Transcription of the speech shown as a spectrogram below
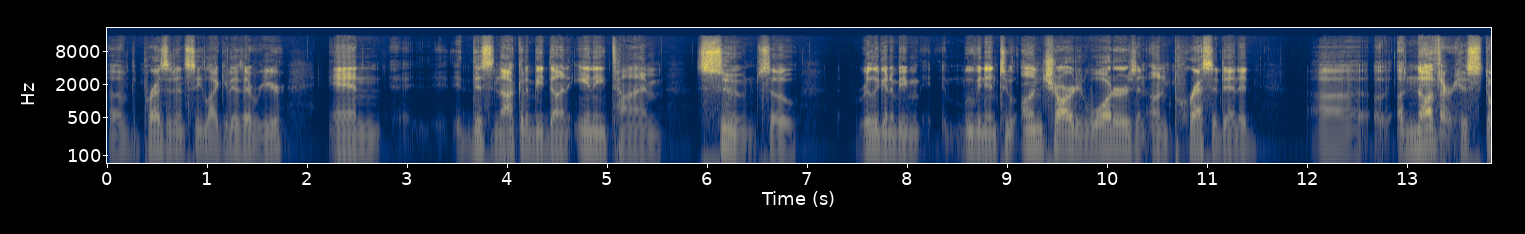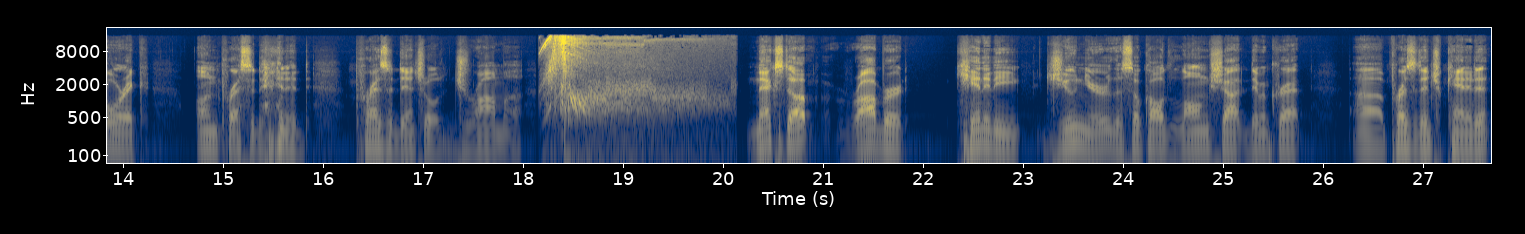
of the presidency, like it is every year, and this is not going to be done anytime soon. So really going to be moving into uncharted waters and unprecedented uh, another historic, unprecedented presidential drama. Next up, Robert Kennedy Jr., the so called long shot Democrat uh, presidential candidate.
